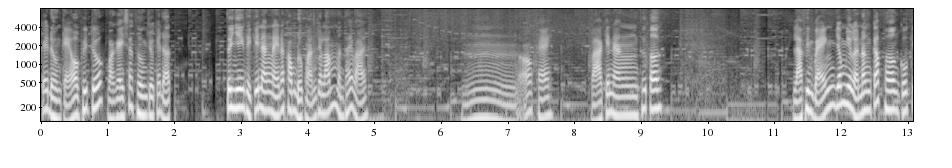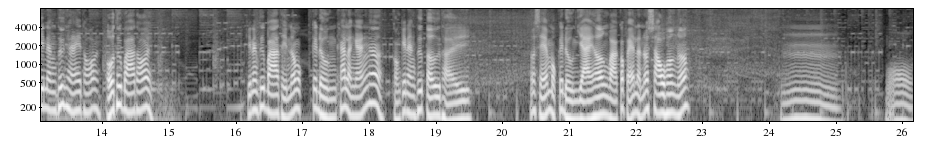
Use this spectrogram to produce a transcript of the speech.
cái đường kẹo ở phía trước và gây sát thương cho cái địch. Tuy nhiên thì kỹ năng này nó không được mạnh cho lắm mình thấy vậy. Ừ, ok. Và kỹ năng thứ tư. Là phiên bản giống như là nâng cấp hơn của kỹ năng thứ hai thôi. Ủa thứ ba thôi. Kỹ năng thứ ba thì nó một cái đường khá là ngắn á. Còn kỹ năng thứ tư thì nó sẽ một cái đường dài hơn và có vẻ là nó sâu hơn nữa uhm. wow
